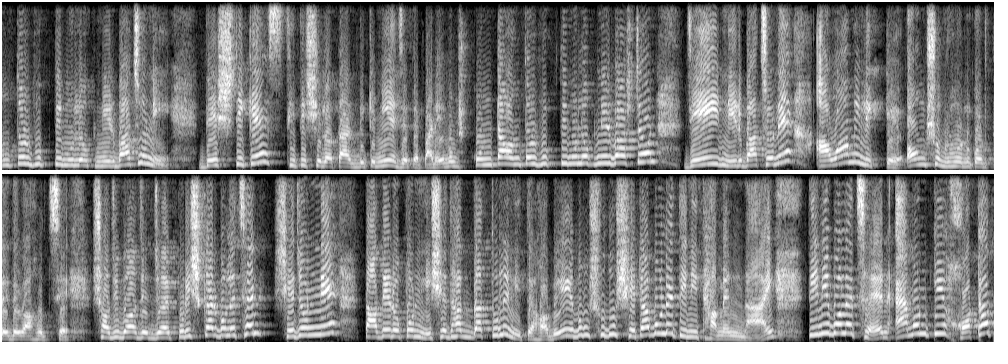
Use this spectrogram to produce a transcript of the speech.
অন্তর্ভুক্তিমূলক নির্বাচনই দেশটিকে স্থিতিশীলতার দিকে নিয়ে যেতে পারে। এবং কোনটা অন্তর্ভুক্তিমূলক নির্বাচন? যেই নির্বাচনে আওয়ামী লীগকে অংশগ্রহণ করতে দেওয়া হচ্ছে। সজীব অজের জয় পরিষ্কার বলেছেন, সেজন্য তাদের ওপর নিষেধাজ্ঞা তুলে নিতে হবে এবং শুধু সেটা বলে তিনি থামেন নাই। তিনি বলেছেন, এমনকি হঠাৎ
